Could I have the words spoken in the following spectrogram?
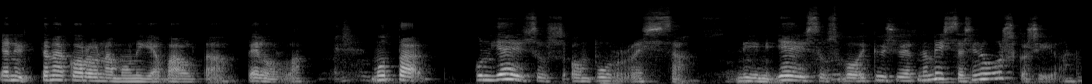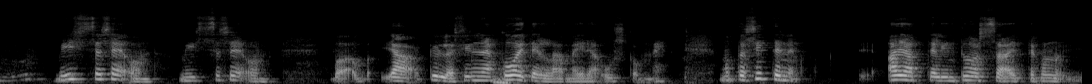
ja nyt tämä korona monia valtaa pelolla. Mutta kun Jeesus on purressa, niin Jeesus voi kysyä, että no missä sinun uskosi on? Missä se on? Missä se on? Ja kyllä siinä koetellaan meidän uskomme. Mutta sitten ajattelin tuossa, että kun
